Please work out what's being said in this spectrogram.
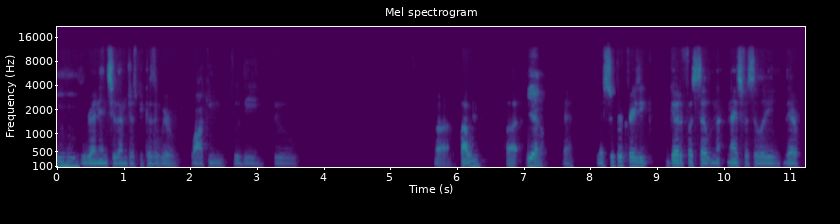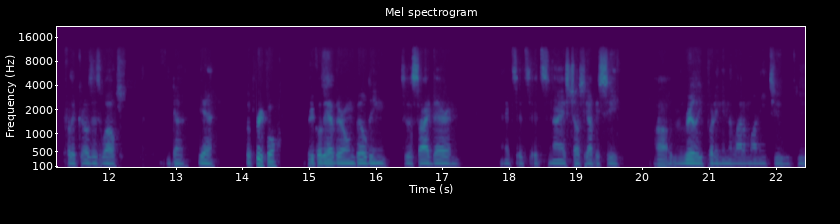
Mhm. we ran into them just because we were walking through the through uh Cobham. But Yeah. yeah, super crazy, good facility, nice facility there for the girls as well. Yeah, yeah. So pretty cool. Pretty cool. They have their own building to the side there, and, and it's it's it's nice. Chelsea obviously uh, really putting in a lot of money to to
